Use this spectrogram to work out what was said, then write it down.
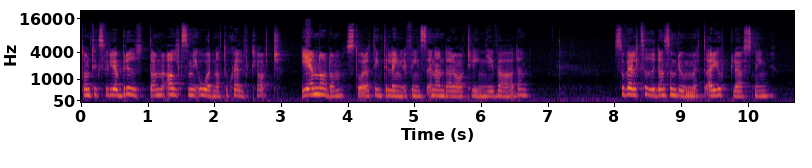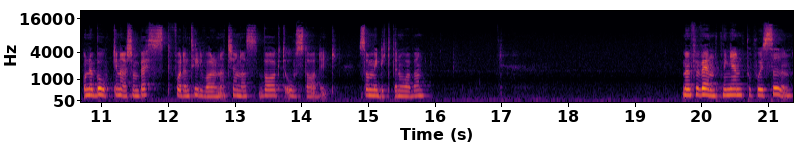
De tycks vilja bryta med allt som är ordnat och självklart. I en av dem står att det inte längre finns en enda rak linje i världen. Såväl tiden som rummet är i upplösning och när boken är som bäst får den tillvaron att kännas vagt ostadig, som i dikten ovan. Men förväntningen på poesin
